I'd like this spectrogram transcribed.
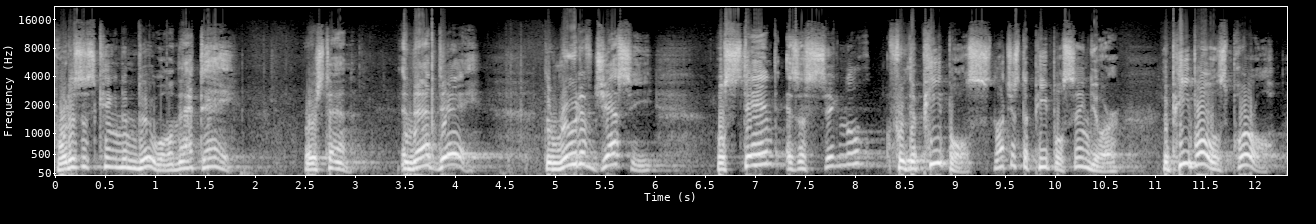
What does this kingdom do? Well, in that day, verse 10, in that day, the root of Jesse will stand as a signal for the peoples, not just the people singular, the peoples plural.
